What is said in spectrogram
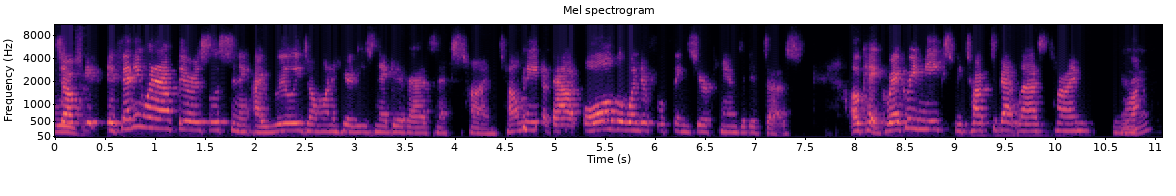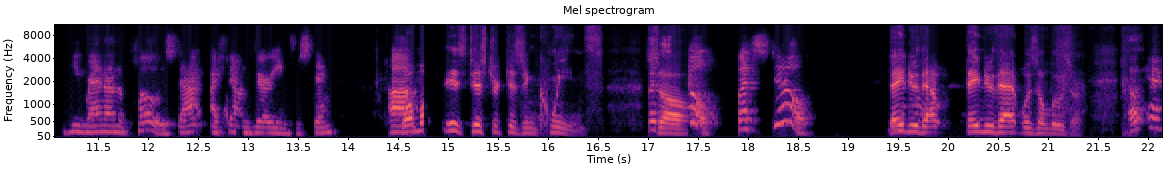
So it. if, anyone out there is listening, I really don't want to hear these negative ads next time. Tell me about all the wonderful things your candidate does. Okay, Gregory Meeks, we talked about last time. Run, he ran unopposed. That I found very interesting. Uh, well, most of his district is in Queens, but so still, but still, they do know, that they knew that was a loser. Okay.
